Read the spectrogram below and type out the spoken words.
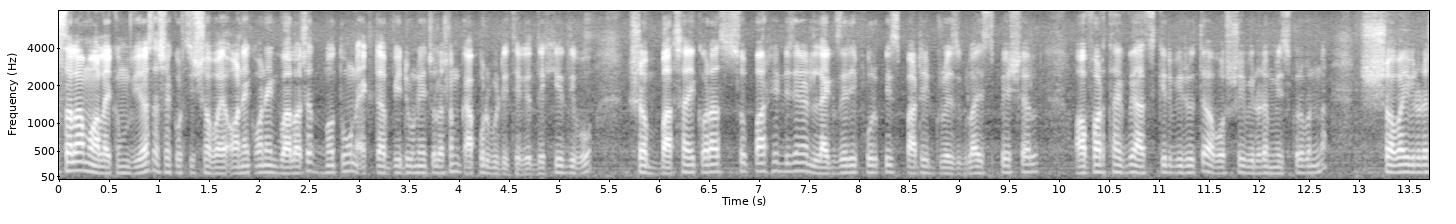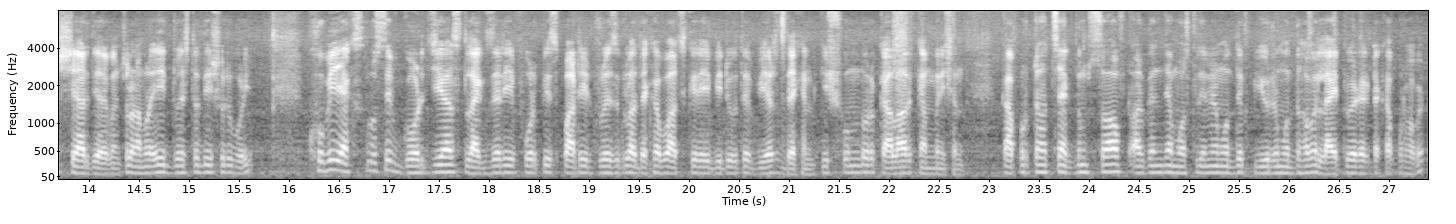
আসসালামু আলাইকুম ভিয়াস আশা করছি সবাই অনেক অনেক ভালো আছেন। নতুন একটা ভিডিও নিয়ে চলে আসলাম কাপড় বিডি থেকে। দেখিয়ে দিব, সব বাছাই করা সুপার হিট ডিজাইনের লাক্সারি ফোর পিস পার্টি ড্রেসগুলো স্পেশাল অফার থাকবে আজকের ভিডিওতে, অবশ্যই ভিডিওটা মিস করবেন না। সবাই ভিডিওটা শেয়ার দিয়ে রাখবেন। চলুন, আমরা এই ড্রেসটা দিয়ে শুরু করি। খুবই exclusive gorgeous luxury four piece party ড্রেসগুলো দেখাবো আজকের এই ভিডিওতে ভিয়াস দেখেন কি সুন্দর কালার কম্বিনেশন কাপড়টা হচ্ছে একদম সফট অর্গানজা মসলিনের মধ্যে পিওরের মধ্যে হবে লাইট ওয়েট একটা কাপড় হবে।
